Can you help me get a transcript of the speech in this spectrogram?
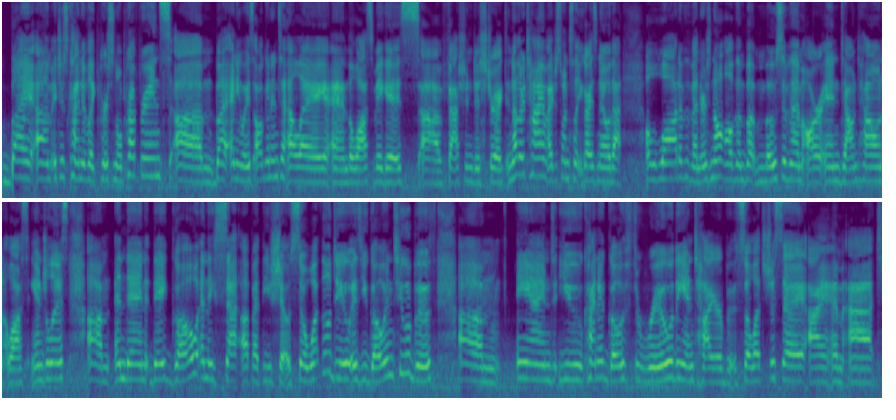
But um, it's just kind of like personal preference. Um, but anyways, I'll get into LA and the Las Vegas uh, fashion district another time. I just want to let you guys know that a lot of the vendors, not all of them, but most of them are in downtown Los Angeles. Um, and then they go and they set up at these shows. So what they'll do is you go into a booth um, and you kind of go through the entire booth. So let's just say I am at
